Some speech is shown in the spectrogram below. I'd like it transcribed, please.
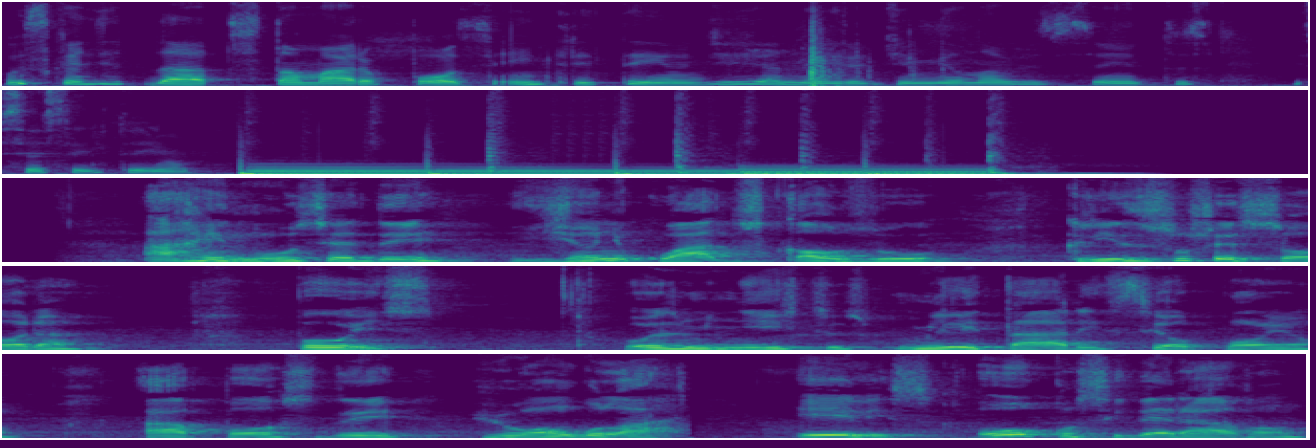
Os candidatos tomaram posse em 31 de janeiro de 1961. A renúncia de Jânio Quadros causou crise sucessória, pois os ministros militares se opõem à posse de João Goulart. Eles o consideravam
